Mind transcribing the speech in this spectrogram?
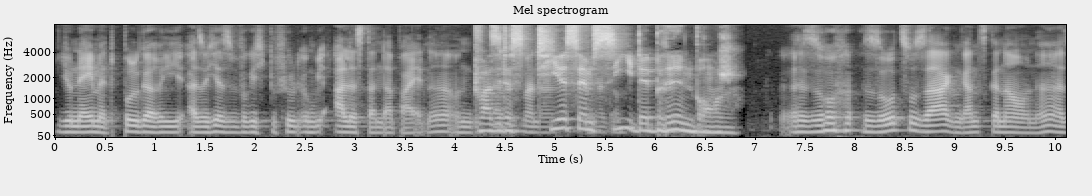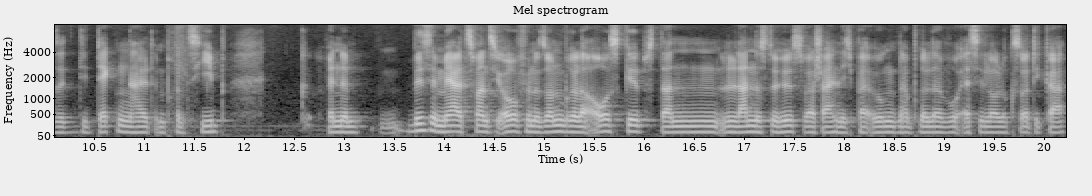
you name it, Bulgari. Also hier ist wirklich gefühlt irgendwie alles dann dabei. Ne? Und, Quasi äh, das TSMC also, der Brillenbranche. Äh, so, so zu sagen, ganz genau. Ne? Also die decken halt im Prinzip, wenn du ein bisschen mehr als 20 Euro für eine Sonnenbrille ausgibst, dann landest du höchstwahrscheinlich bei irgendeiner Brille, wo Essilor Luxottica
